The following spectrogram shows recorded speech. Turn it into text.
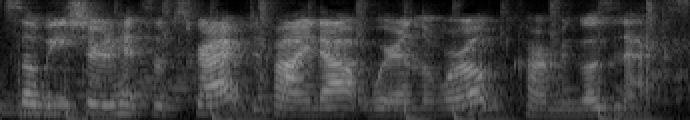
So be sure to hit subscribe to find out where in the world Carmen goes next.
